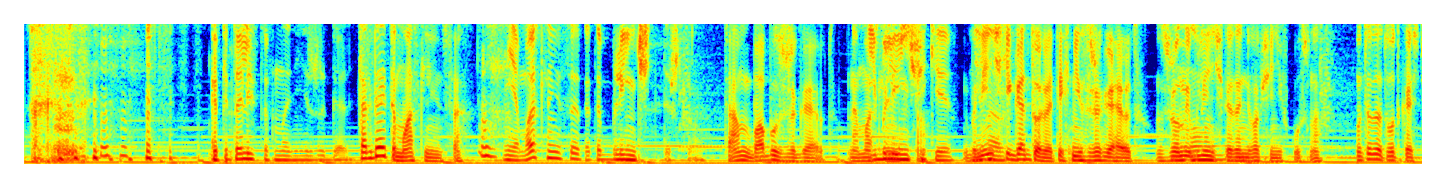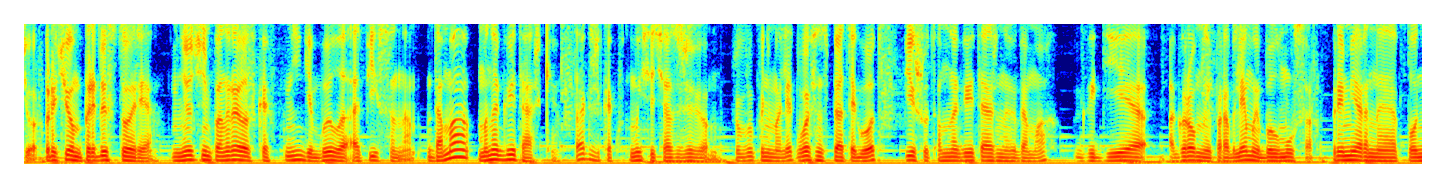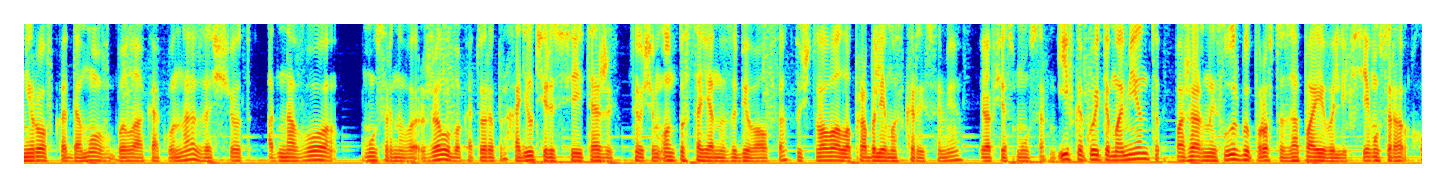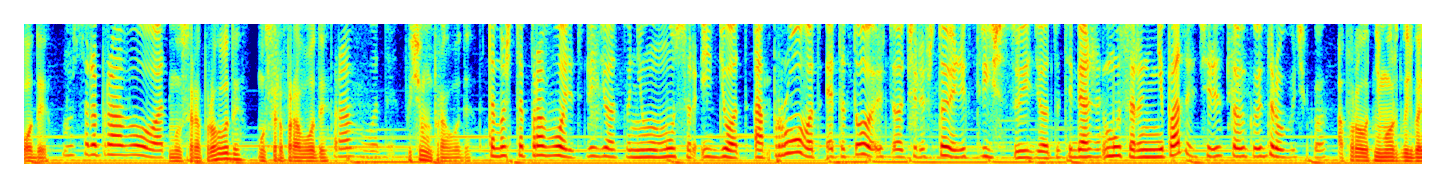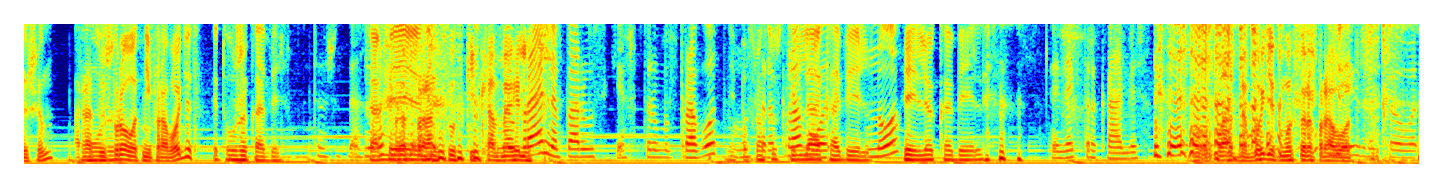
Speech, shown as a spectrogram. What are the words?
Капиталистов на ней сжигали. Тогда это масленица. Не, масленица это блинчики, ты что? Там бабу сжигают на И масленицу. блинчики. Блинчики готовят, их не сжигают. Сжженный Ну. блинчик это вообще невкусно. Вот этот вот костер. Причем предыстория. Мне очень понравилось, как в книге было описано. Дома многоэтажки, так же, как вот мы сейчас живем. Чтобы вы понимали, это 85 год, пишут о многоэтажных домах, где огромной проблемой был мусор. Примерная планировка домов была, как у нас, за счет одного мусорного желоба, который проходил через все этажи. В общем, он постоянно забивался. Существовала проблема с крысами и вообще с мусором. И в какой-то момент пожарные службы просто запаивали все мусороходы. Мусоропровод. Мусоропроводы? Мусоропроводы. Проводы. Почему проводы? Потому что проводит, ведет по нему мусор, идет. А провод это то, через что электричество идет. У тебя же мусор не падает через тонкую трубочку. А провод не может быть большим? Разве Может. провод не проводит? Это уже кабель. Тоже, да. Кабель. Французский Ну, кабель. правильно по-русски. Трубопровод, Не, по-французски ля мусоропровод. кабель. Но Эле кабель. электрокабель. Ладно, будет мусоропровод. Электропровод.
